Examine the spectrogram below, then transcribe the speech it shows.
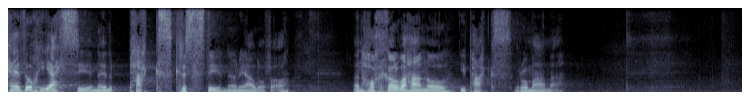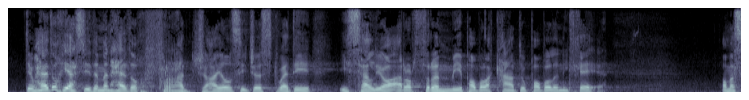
heddwch Iesu, neu Pax Christi, newn ni alw fo, yn hollol wahanol i Pax Romana. Dyw heddwch Iesu ddim yn heddwch fragile sydd just wedi i selio ar wrthrymu pobl a cadw pobl yn ei lle. Ond mae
